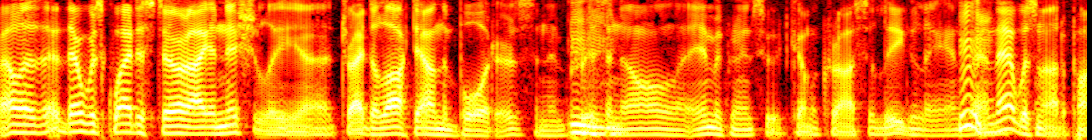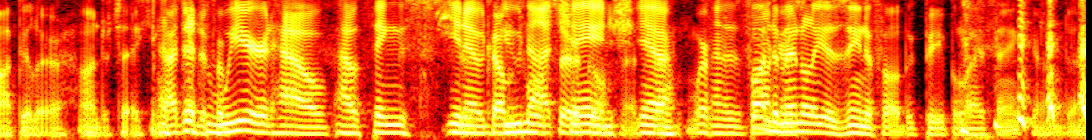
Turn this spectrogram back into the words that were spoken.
Well, uh, there, there was quite a stir. I initially uh, tried to lock down the borders and imprison Mm-hmm. all uh, immigrants who had come across illegally, and, and that was not a popular undertaking. That's, I did that's it weird how how things you know do not circle. change. That's yeah, right. we're is bonkers. fundamentally a xenophobic people. I think and, uh,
